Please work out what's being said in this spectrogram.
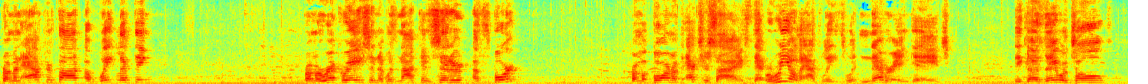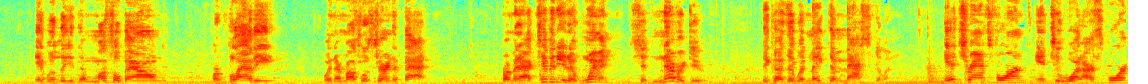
from an afterthought of weightlifting, from a recreation that was not considered a sport, from a form of exercise that real athletes would never engage because they were told it would leave them muscle bound or flabby when their muscles turn to fat. From an activity that women should never do because it would make them masculine. It transformed into what our sport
